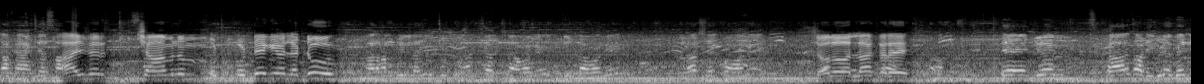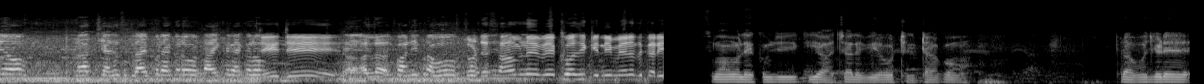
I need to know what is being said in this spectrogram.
ਦਾ ਖੈਰ ਦਾ ਸਾਥ ਅੱਜ ਫਿਰ ਸ਼ਾਮ ਨੂੰ ਉੱਡ- ਉੱਡੇ ਕਿਵੇਂ ਲੱਡੂ ਅਲਹਮਦੁਲਿਲਾ ਜੀ ਗੁੱਡ ਹਰ ਸ਼ਾਮ ਚਾਵਾਂਗੇ ਇੱਜ਼ਤ ਲਾਵਾਂਗੇ ਹਰ ਸ਼ੇਖ ਖਵਾਵਾਂਗੇ ਚਲੋ ਅੱਲਾ ਕਰੇ ਤੇ ਜਿਹੜੇ ਸਰਕਾਰ ਸਾਡੀ ਵੀਡੀਓ ਵੇਖਦੇ ਹੋ ਨਾ ਚੈਨਲ ਸਬਸਕ੍ਰਾਈਬ ਕਰਿਆ ਕਰੋ ਲਾਈਕ ਕਰਿਆ ਕਰੋ। ਜੀ ਜੀ ਅੱਲਾ ਪਾਣੀ ਭਰਾਵੋ। ਤੁਹਾਡੇ ਸਾਹਮਣੇ ਵੇਖੋ ਅਸੀਂ ਕਿੰਨੀ ਮਿਹਨਤ ਕਰੀ। ਅਸਲਾਮ ਵਾਲੇਕੁਮ ਜੀ ਕੀ ਹਾਲ ਚਾਲ ਹੈ ਵੀਰੋ? ਠੀਕ ਠਾਕ ਹੋ? ਭਰਾਵੋ ਜਿਹੜੇ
